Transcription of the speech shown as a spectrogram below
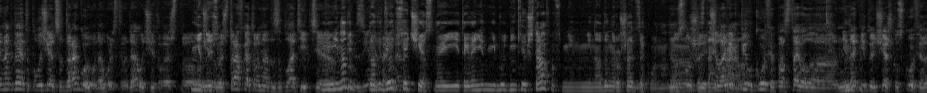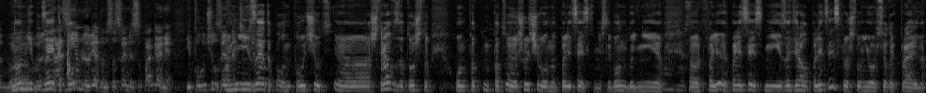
иногда это получается дорогое удовольствие, да, учитывая, что Нет, ну, учитывая штраф, который надо заплатить, э, Ну, не надо, бензин надо делать все далее. честно, и тогда не, не будет никаких штрафов, не, не надо нарушать закон. Надо Ну, слушай, человек правила. пил кофе, поставил э, недопитую чашку с кофе в- Но он не в- за это на пол- землю рядом со своими сапогами и получил за это Он не тикет. за это, он получил э, штраф за то, что он под- подшучивал над полицейским. Если бы он бы не, э, поли- полицейс- не задирал полицейского, что у него все так правильно,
